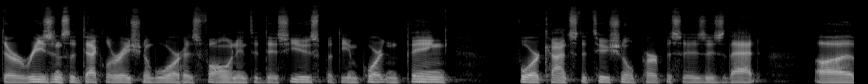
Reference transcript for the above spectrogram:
there are reasons the declaration of war has fallen into disuse, but the important thing for constitutional purposes is that uh,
